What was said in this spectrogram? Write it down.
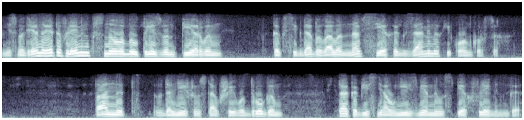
Несмотря на это, Флеминг снова был призван первым, как всегда бывало на всех экзаменах и конкурсах. Паннет, в дальнейшем ставший его другом, так объяснял неизменный успех Флеминга.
